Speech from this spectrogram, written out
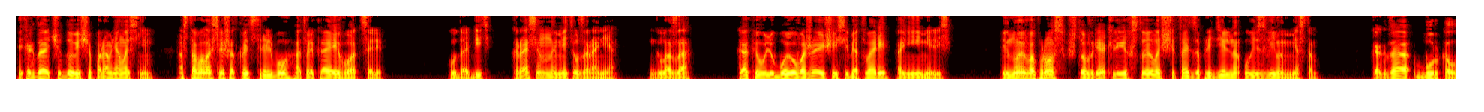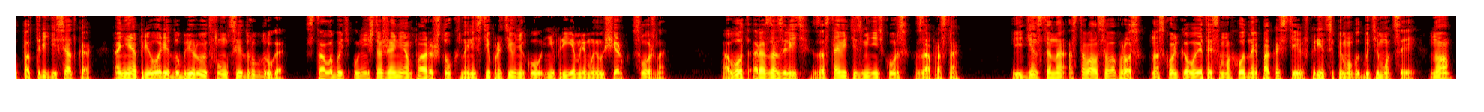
И когда чудовище поравнялось с ним, оставалось лишь открыть стрельбу, отвлекая его от цели. Куда бить, Красин наметил заранее. Глаза. Как и у любой уважающей себя твари, они имелись. Иной вопрос, что вряд ли их стоило считать запредельно уязвимым местом. Когда буркал под три десятка, они априори дублируют функции друг друга. Стало быть, уничтожением пары штук нанести противнику неприемлемый ущерб сложно. А вот разозлить, заставить изменить курс – запросто. Единственно оставался вопрос, насколько у этой самоходной пакости в принципе могут быть эмоции, но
